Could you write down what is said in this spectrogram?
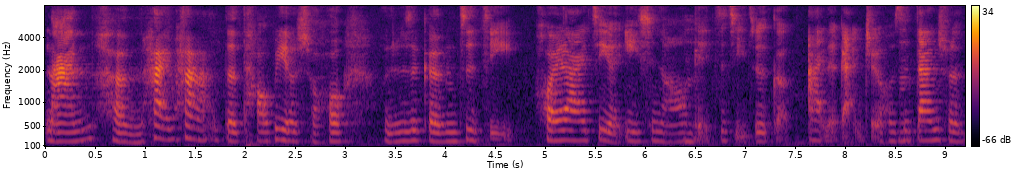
难、很害怕的逃避的时候，我就是跟自己回来自己的意识，然后给自己这个爱的感觉，嗯、或是单纯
